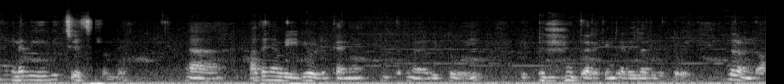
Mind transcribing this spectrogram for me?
ഇങ്ങനെ വേവിച്ച് വെച്ചിട്ടുണ്ട്. അത് ഞാൻ വീഡിയോ എടുക്കാൻ വിട്ടുപോയി. വിട്ട് തിരക്കിന്റെ ഇടയിൽ അത് വിട്ടുപോയി. ഇതിലുണ്ടോ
